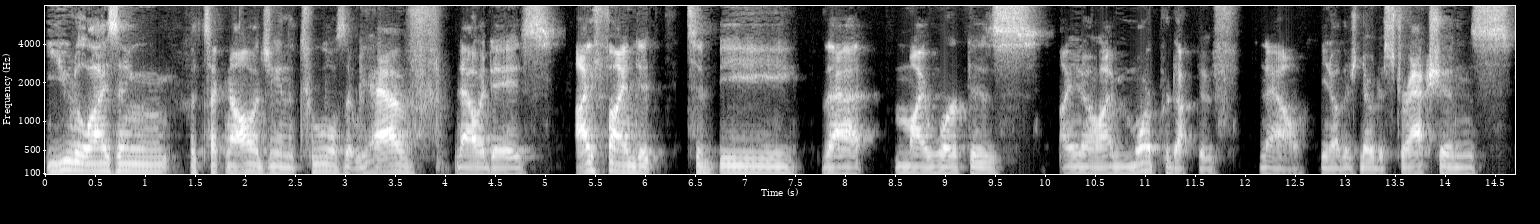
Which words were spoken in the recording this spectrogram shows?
utilizing the technology and the tools that we have nowadays, I find it to be that my work is, you know, I'm more productive now. You know, there's no distractions,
